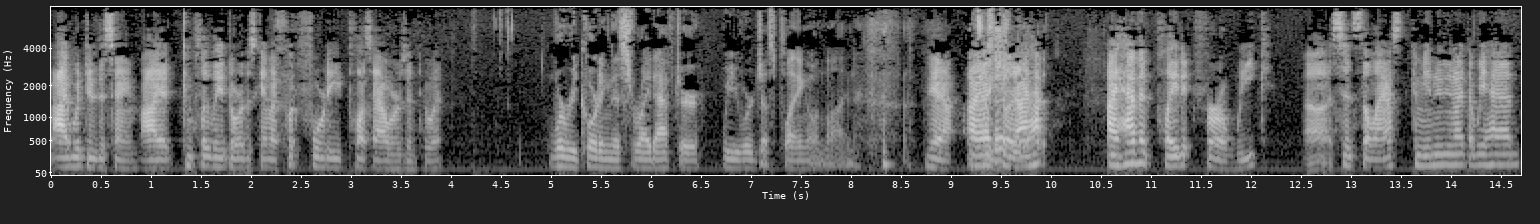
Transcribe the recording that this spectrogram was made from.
I would do the same. I completely adore this game. I put 40 plus hours into it. we're recording this right after we were just playing online. Yeah, I actually actually I, ha- I haven't played it for a week uh, since the last community night that we had,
